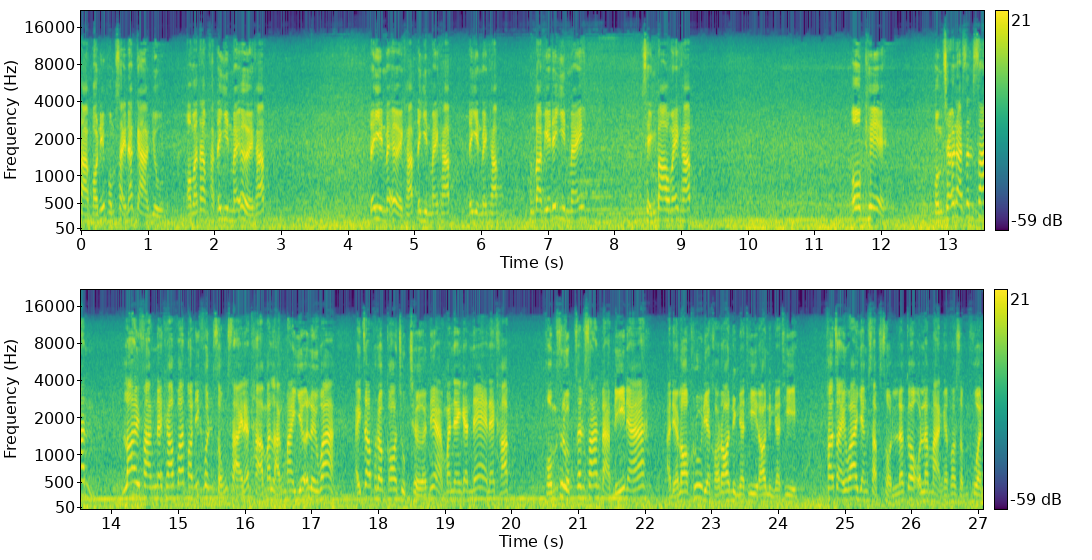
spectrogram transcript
ฝากบอกนี้ผมใส่หน้ากากอยู่ ออกมาทำขัดได้ยินไหมเอ่ยครับ ได้ยินไหมเอ่ยครับ ได้ยินไหมครับ ได้ยินไหมครับคุณบาเบียได้ยินไหมเสียงเบาไหมครับ โอเค ผมใช้เวลาสั้น ๆ เล่าให้ฟังนะครับว่าตอนนี้คนสงสัยและถามมาหลังม่เยอะเลยว่าไอ้เจ้าพรกฉุกเฉินเนี่ยมันยังกันแน่นะครับ ผมสรุปสั้นๆแบบนี้นะอะเดี๋ยวรอครู่เดียวขอรอหนึ่งนาทีรอหนึ่งนาที เข้าใจว่ายังสับสนแล้วก็โอลหม่านกันพอสมควร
